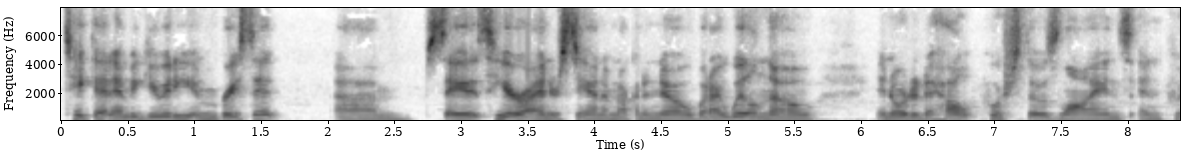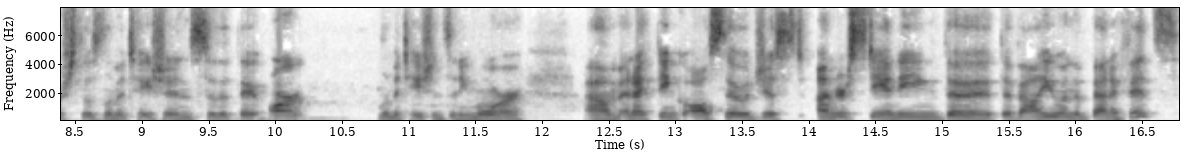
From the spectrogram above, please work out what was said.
take that ambiguity, embrace it, um, say it's here. I understand. I'm not going to know, but I will know in order to help push those lines and push those limitations so that they aren't limitations anymore. Um, and I think also just understanding the the value and the benefits,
